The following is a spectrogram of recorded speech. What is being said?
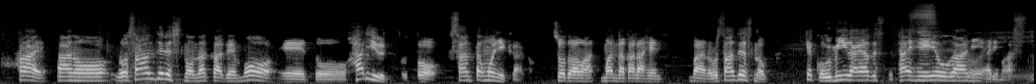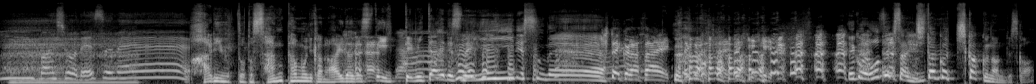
はい、あの、ロサンゼルスの中でも、えっ、と、ハリウッドとサンタモニカのちょうど真真ん中らへん、まあ、ロサンゼルスの結構海側ですね、太平洋側にあります。いい場所ですねハリウッドとサンタモニカの間ですって 行ってみたいですね。いいですね。来てください、来てください。えこれ尾関さん自宅は近くなんですか？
